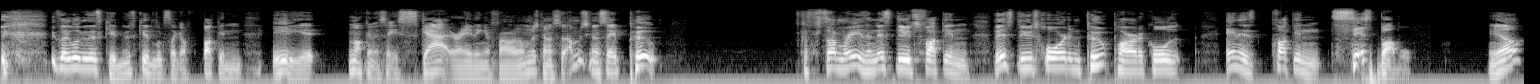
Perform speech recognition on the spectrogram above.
He's like look at this kid. This kid looks like a fucking idiot I'm not gonna say scat or anything in front of him. I'm just gonna say I'm just gonna say poop. For some reason, this dude's fucking this dude's hoarding poop particles in his fucking cyst bubble. You know?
